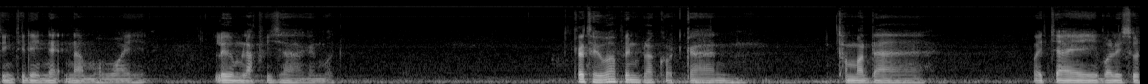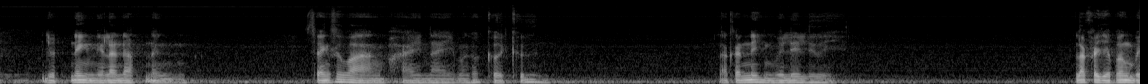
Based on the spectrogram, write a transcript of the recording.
สิ่งที่ได้แนะนำเอาไว้ ลืมหลักวิชากันหมด ก็ถือว่าเป็นปรากฏการณ์ธรรมดาหัวใจบริสุทธิ์หยุดนิ่งในระดับหนึ่ง แสงสว่างภายในมันก็เกิดขึ้น แล้วก็นิ่งไปเรื่อยๆ แล้วก็อย่าเพิ่งไป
